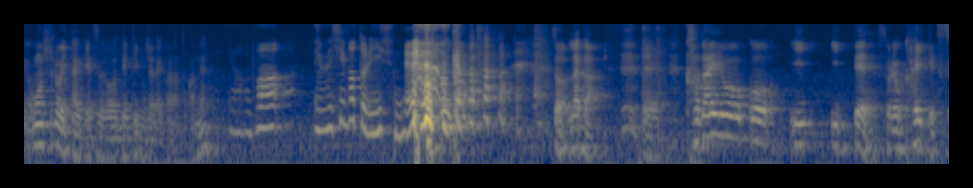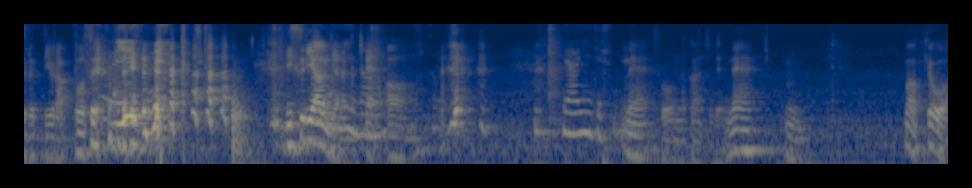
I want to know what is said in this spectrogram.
面白い対決をできるんじゃないかなとかね。やば。MC バトルいいっすね。そうなんか、えー課題をこうい言ってそれを解決するっていうラップをするいいっすねディスり合うんじゃなくて。いやいいですね。うん、ねそんな感じでね、うん、まあ今日は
